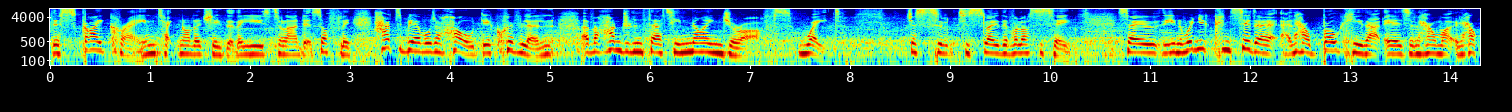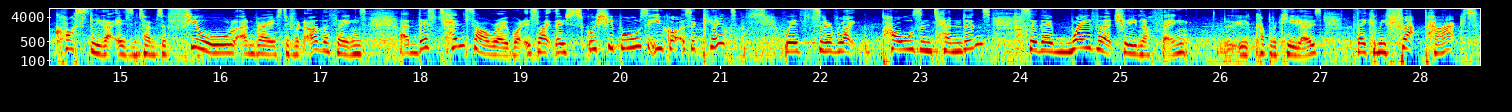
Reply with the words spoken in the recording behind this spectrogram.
the sky crane technology that they used to land it softly had to be able to hold the equivalent of 139 giraffes weight just to, to slow the velocity. So, you know, when you consider how bulky that is and how much, how costly that is in terms of fuel and various different other things, um, this tensile robot is like those squishy balls that you got as a kid with sort of like poles and tendons. So they weigh virtually nothing, a couple of kilos. They can be flat packed.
